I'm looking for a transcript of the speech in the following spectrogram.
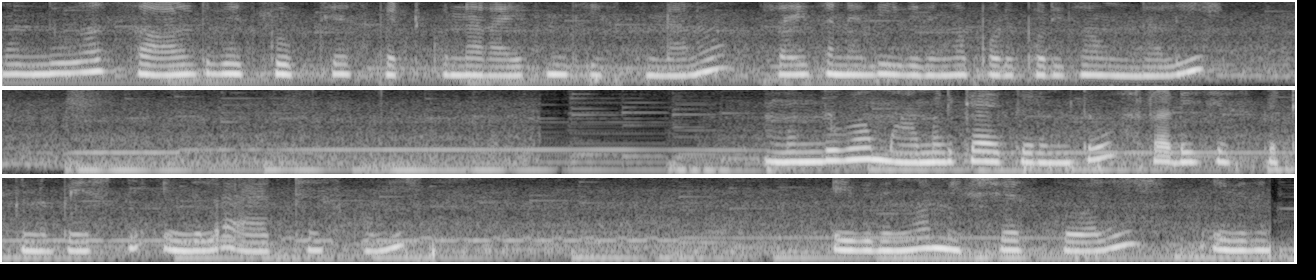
ముందుగా సాల్ట్ వేసి కుక్ చేసి పెట్టుకున్న రైస్ని తీసుకున్నాను. రైస్ అనేది ఈ విధంగా పొడి పొడిగా ఉండాలి. ముందుగా మామిడికాయ తురుముతో రెడీ చేసి పెట్టుకున్న పేస్ట్ని ఇందులో యాడ్ చేసుకొని ఈ విధంగా మిక్స్ చేసుకోవాలి. ఈ విధంగా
